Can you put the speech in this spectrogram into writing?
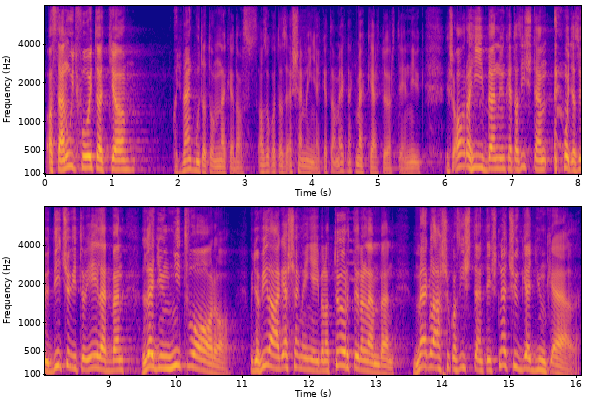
Aztán úgy folytatja hogy megmutatom neked az, azokat az eseményeket, amelyeknek meg kell történniük. És arra hív bennünket az Isten, hogy az ő dicsőítő életben legyünk nyitva arra, hogy a világ eseményeiben, a történelemben meglássuk az Istent, és ne csüggedjünk el.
